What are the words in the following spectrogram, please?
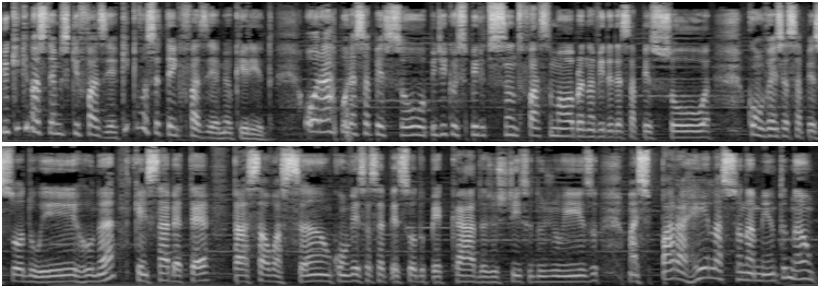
E o que, que nós temos que fazer? O que, que você tem que fazer, meu querido? Orar por essa pessoa, pedir que o Espírito Santo faça uma obra na vida dessa pessoa, convence essa pessoa do erro, né? Quem sabe até para a salvação, convence essa pessoa do pecado, da justiça e do juízo, mas para relacionamento não.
